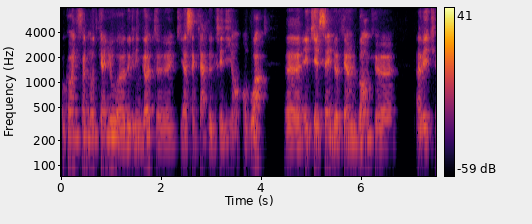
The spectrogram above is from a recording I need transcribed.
encore une fois de Maud Caillot euh, de Gringot euh, qui a sa carte de crédit en, bois euh, et qui essaye de faire une banque avec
